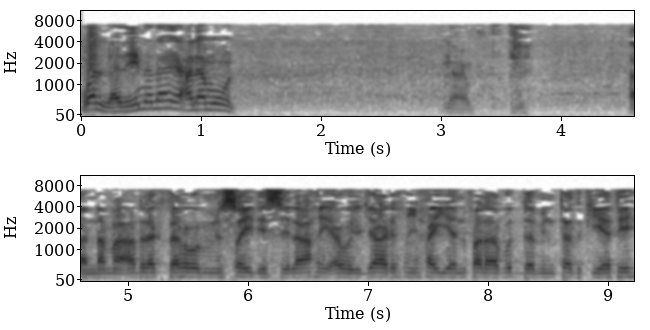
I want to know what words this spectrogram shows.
والذين لا يعلمون. نعم. أن ما أدركته من صيد السلاح أو الجارح حيا فلا بد من تذكيته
